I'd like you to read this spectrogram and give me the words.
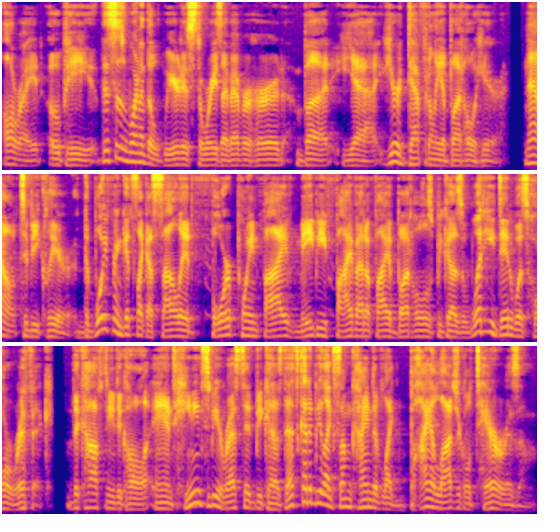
Alright, OP, this is one of the weirdest stories I've ever heard, but yeah, you're definitely a butthole here. Now, to be clear, the boyfriend gets like a solid 4.5, maybe 5 out of 5 buttholes because what he did was horrific. The cops need to call and he needs to be arrested because that's gotta be like some kind of like biological terrorism.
